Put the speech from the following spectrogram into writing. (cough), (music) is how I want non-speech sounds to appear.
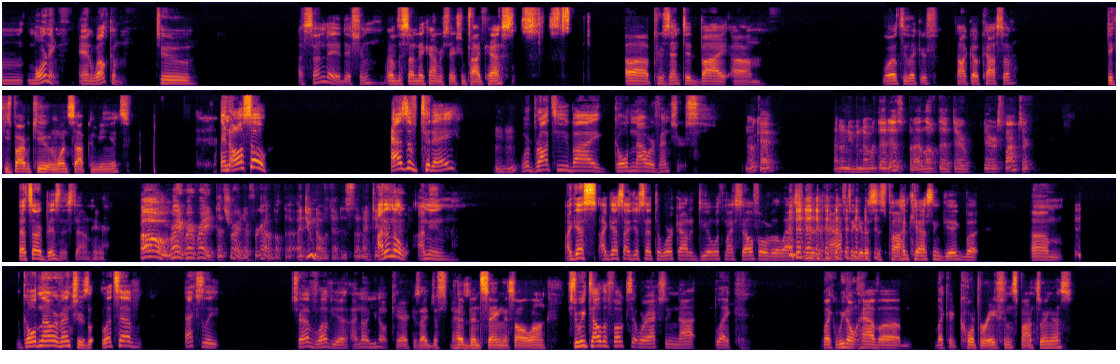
Um morning and welcome to a Sunday edition of the Sunday Conversation podcast. Uh presented by um Loyalty Liquors, Taco Casa, Dickey's Barbecue, and One Stop Convenience. And also, as of today, Mm-hmm. we're brought to you by Golden Hour Ventures. Okay. I don't even know what that is, but I love that they're they're a sponsor. That's our business down here. Oh, right, right, right. That's right. I forgot about that. I do know what that is then. I take I don't know. I mean, I guess I guess I just had to work out a deal with myself over the last year and a (laughs) half to get us this podcasting gig. But um, Golden Hour Ventures. Let's have actually, Trev, love you. I know you don't care because I just have been saying this all along. Should we tell the folks that we're actually not like, like we don't have a like a corporation sponsoring us?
